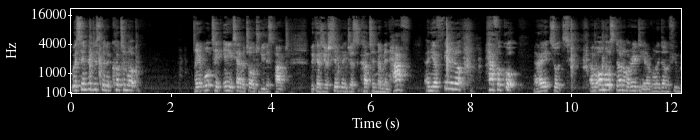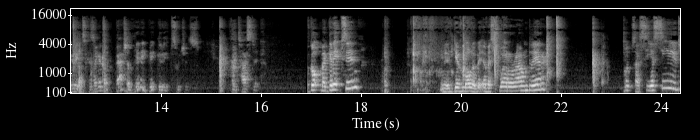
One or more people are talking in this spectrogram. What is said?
we're simply just going to cut them up, and it won't take any time at all to do this part because you're simply just cutting them in half, and you're filling up half a cup. All right, so it's I'm almost done already, and I've only done a few grapes because I got a batch of really big grapes, which is fantastic. I've got my grapes in. I'm going to give them all a bit of a swirl around there. Oops, I see a seed.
